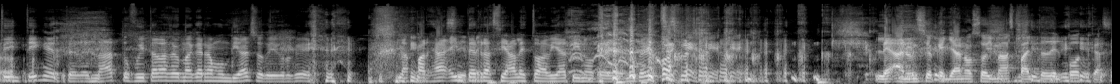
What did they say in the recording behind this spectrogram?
Tintín, este, ¿verdad? Tú fuiste a la Segunda Guerra Mundial, so que yo creo que las parejas Sí, interraciales todavía a ti no te, no te. Le anuncio que ya no soy más parte del podcast.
